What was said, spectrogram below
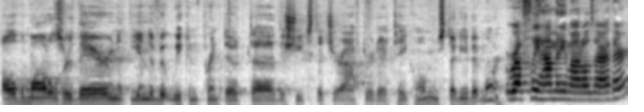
all the models are there, and at the end of it, we can print out uh, the sheets that you're after to take home and study a bit more. Roughly how many models are there?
